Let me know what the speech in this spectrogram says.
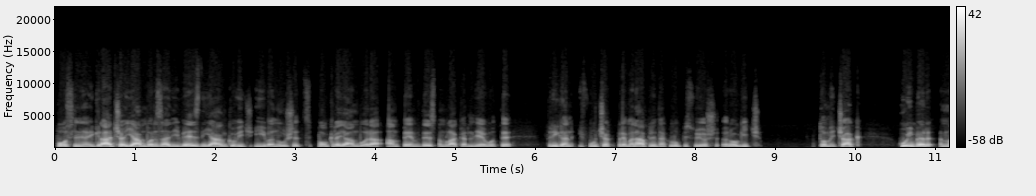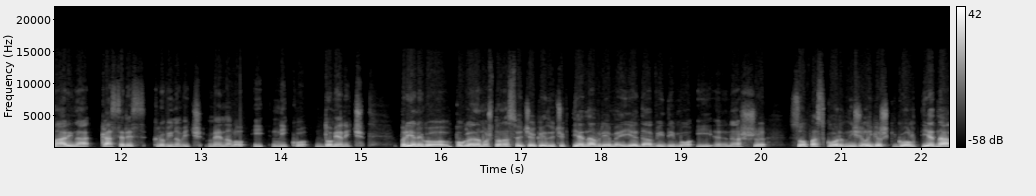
posljednja igrača. Jambor zadnji vezni, Janković i Ivanušec pokraj Jambora, Ampem desno, Mlakar lijevo te Frigan i Fučak prema naprijed. Na klupi su još Rogić, Tomečak, Hujber, Marina, Kaseres, Krovinović, Menalo i Niko Domjanić. Prije nego pogledamo što nas sve čeka idućeg tjedna, vrijeme je da vidimo i e, naš Sopa Skor ligaški gol tjedna.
